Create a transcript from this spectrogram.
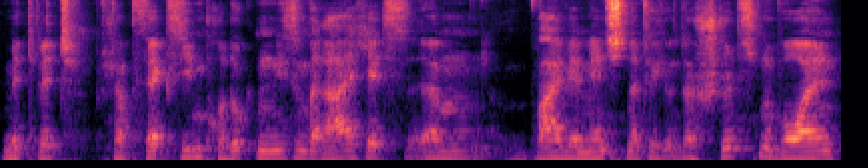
Mit, mit ich glaube, sechs, sieben Produkten in diesem Bereich jetzt, ähm, weil wir Menschen natürlich unterstützen wollen,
